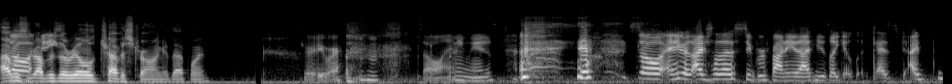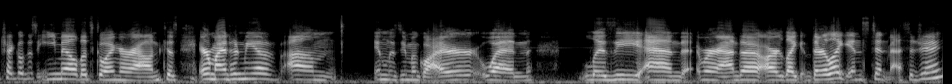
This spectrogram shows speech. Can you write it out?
I was I was a real Travis Strong at that point sure you were. Mm-hmm. so, anyways, so anyways, I just thought that was super funny that he's like, guys, I check out this email that's going around because it reminded me of um in Lizzie McGuire when Lizzie and Miranda are like they're like instant messaging,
